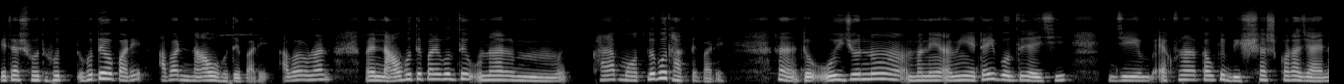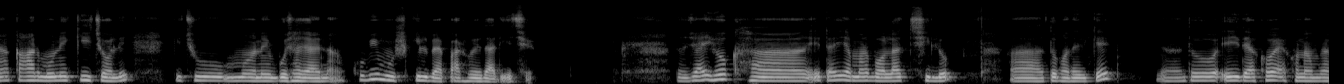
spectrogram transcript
এটা হতেও পারে, আবার নাও হতে পারে। আবার ওনার মানে নাও হতে পারে বলতে ওনার খারাপ মতলবও থাকতে পারে। হ্যাঁ তো ওই জন্য মানে আমি এটাই বলতে চাইছি যে এখন আর কাউকে বিশ্বাস করা যায় না, কার মনে কী চলে, কিছু মানে বোঝা যায় না। খুবই মুশকিল ব্যাপার হয়ে দাঁড়িয়েছে। তো যাই হোক এটাই আমার বলার ছিল তোমাদেরকে। তো এই দেখো, এখন আমরা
